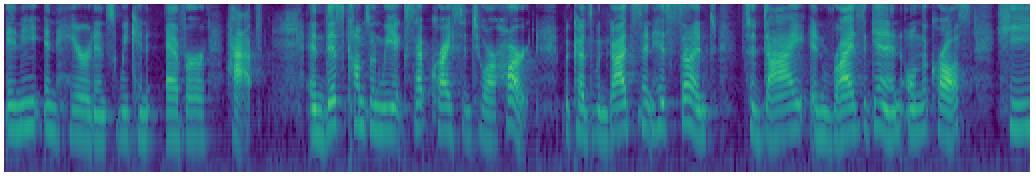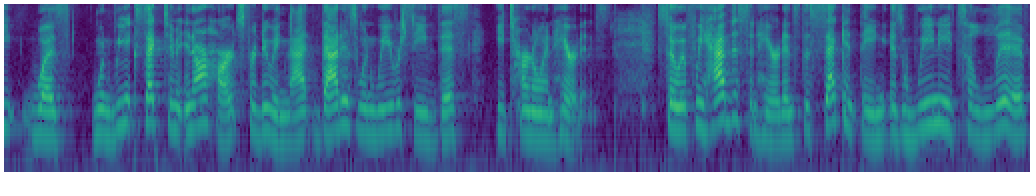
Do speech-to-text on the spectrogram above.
any inheritance we can ever have. And this comes when we accept Christ into our heart. Because when God sent his son to die and rise again on the cross, he was, when we accept him in our hearts for doing that, that is when we receive this eternal inheritance. So if we have this inheritance, the second thing is we need to live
